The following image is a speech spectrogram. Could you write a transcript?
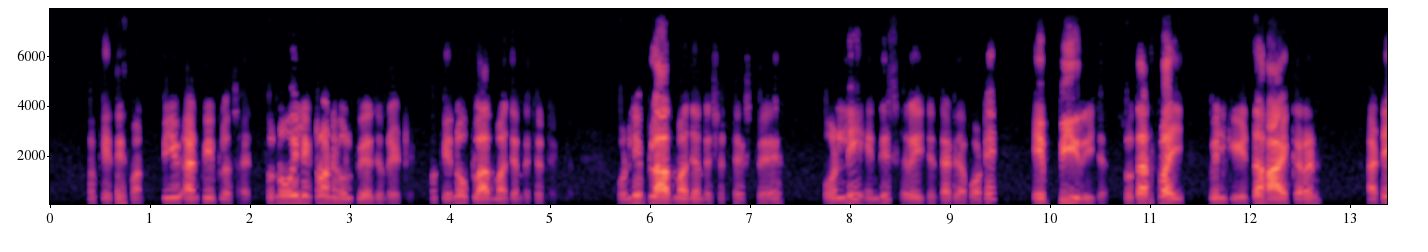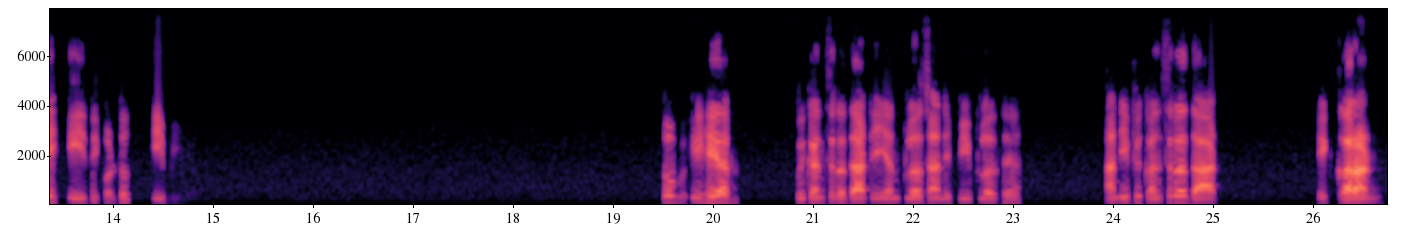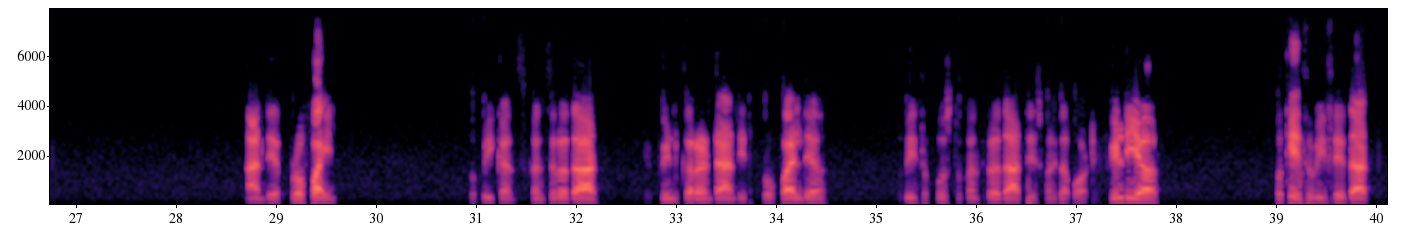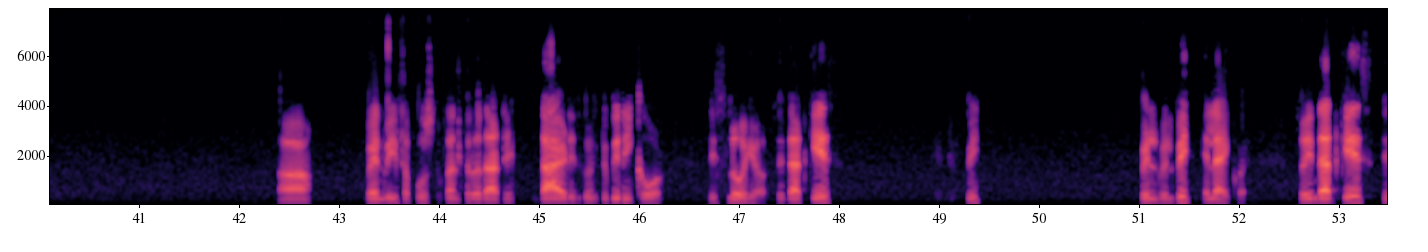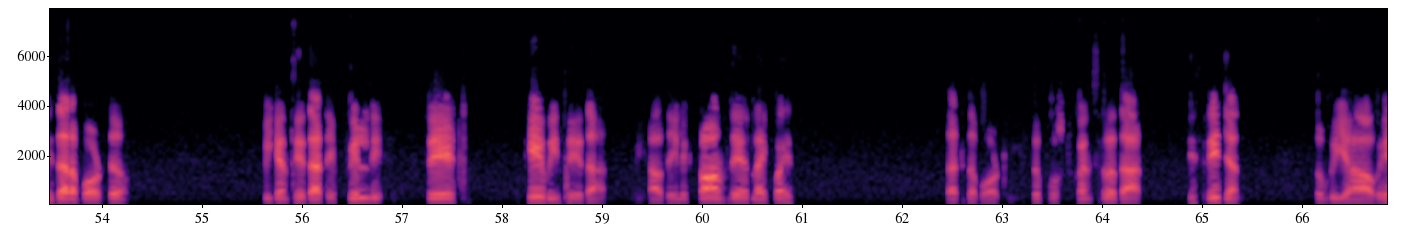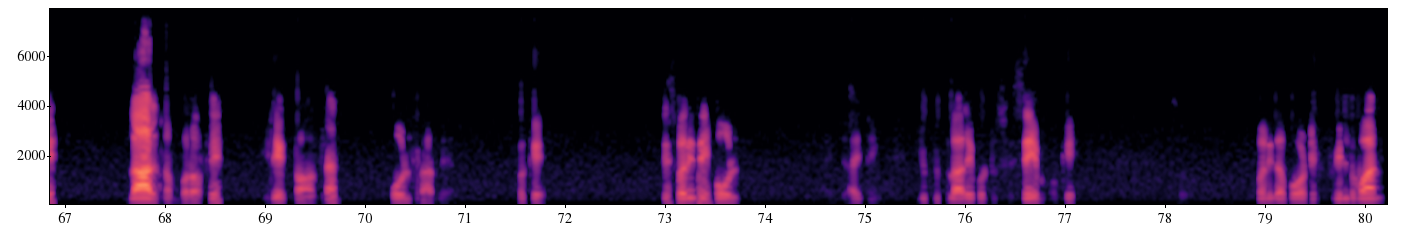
okay, this one P and P plus side. So no electron hole pair generated. Okay, no plasma generation takes place. Only plasma generation takes place only in this region. That is about a, a P region. So that's why we'll get the high current at a E is equal to EB. So here we consider that N plus and P plus there. And if you consider that a current and their profile, so we can consider that field current and its profile there. We supposed to consider that this one is about a field here. Okay, so we say that uh, when we supposed to consider that a diode is going to be recovered, is low here. So in that case, it will be field will be likewise. So in that case, these are about the we can say that a field state. Okay, we say that have the electrons there likewise. That is about supposed to consider that this region. So we have a large number of a electrons and holes are there. Okay, this one is a hole. I think you people are able to see same. Okay, so this one is about a field one.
